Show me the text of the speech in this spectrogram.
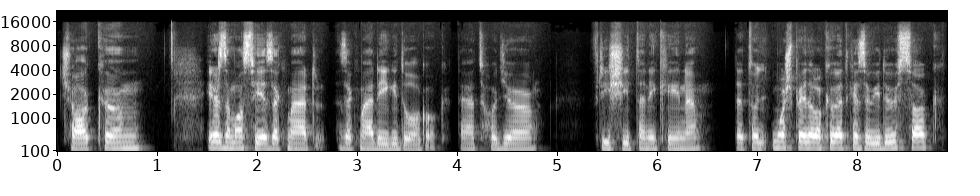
Csak um, érzem azt, hogy ezek már, ezek már régi dolgok. Tehát, hogy uh, frissíteni kéne. Tehát, hogy most például a következő időszak,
